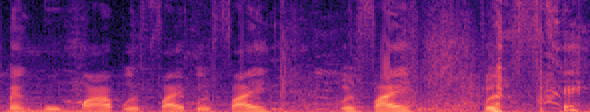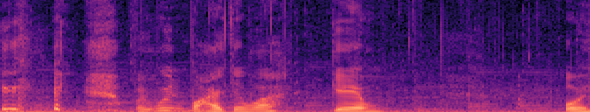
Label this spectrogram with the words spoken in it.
แมงมุมมาเปิดไฟเปิดไฟ เปิดไฟ เปิดไฟมันวุ่นวายจังวะเกม โอ้ย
